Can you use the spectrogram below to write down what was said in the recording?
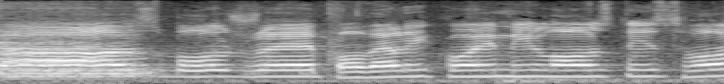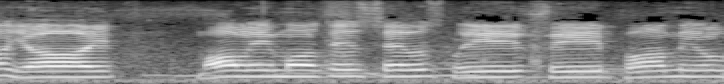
Nas, Bože, po velikoj milosti svojoj, molimo te se usliši, pomiluj.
